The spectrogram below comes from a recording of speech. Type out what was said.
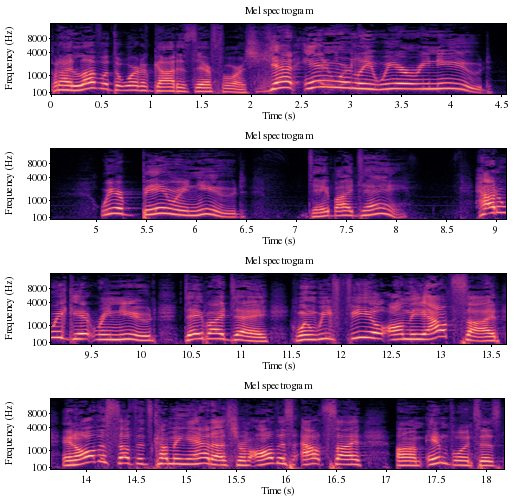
But I love what the Word of God is there for us. Yet inwardly we are renewed. We are being renewed day by day. How do we get renewed day by day when we feel on the outside and all the stuff that's coming at us from all this outside um, influences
